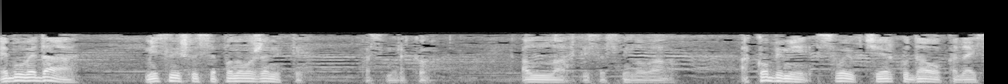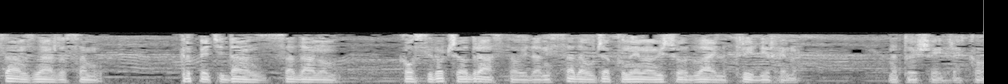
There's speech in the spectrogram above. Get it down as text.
Ebu Veda, misliš li se ponovo ženiti? Pa sam mu rekao, Allah ti se smilovao. A ko bi mi svoju kćerku dao kada i sam znaš da sam krpeći dan sa danom kao siroče odrastao i da ni sada u džepu nema više od dva ili tri dirhema. Na to je šejh rekao,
